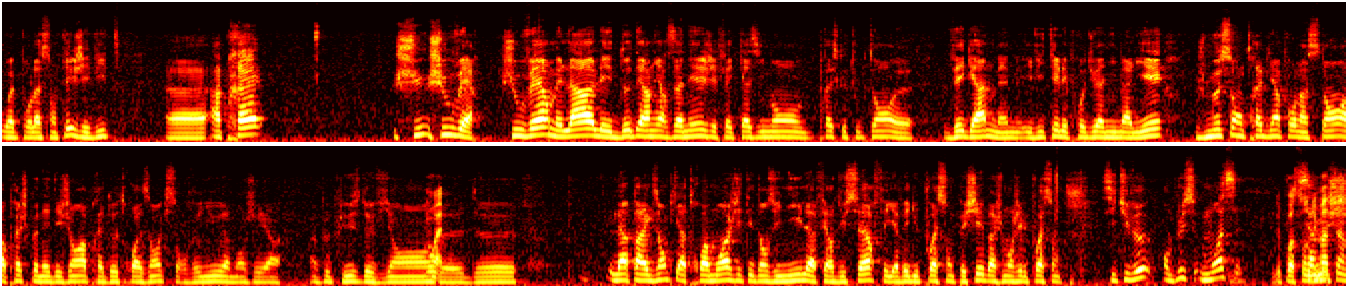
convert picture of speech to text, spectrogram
ouais, pour la santé j'évite. Euh, après je suis- ouvert. Je suis ouvert mais là les deux dernières années j'ai fait quasiment presque tout le temps euh, vegan même éviter les produits animaliers. Je me sens très bien pour l'instant. Après je connais des gens après 2-3 ans qui sont revenus à manger un, un peu plus de viande, Ouais. de Là, par exemple, il y a trois mois, j'étais dans une île à faire du surf et il y avait du poisson pêché, bah, je mangeais le poisson. Si tu veux, en plus, moi, Le poisson ça, du me matin.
